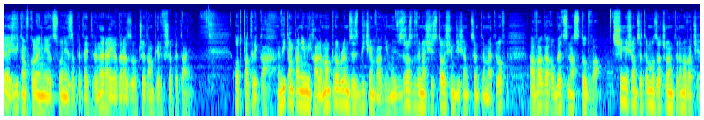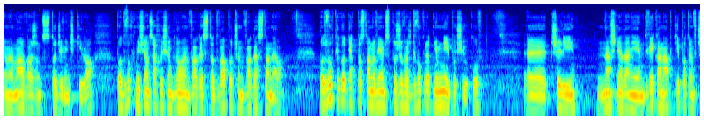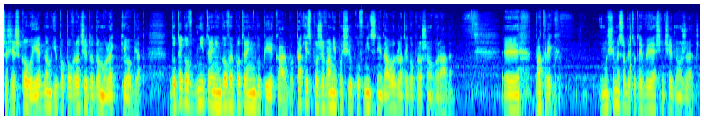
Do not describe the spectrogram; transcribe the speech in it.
Cześć, witam w kolejnej odsłonie Zapytaj Trenera i od razu czytam pierwsze pytanie. Od Patryka. Witam Panie Michale, mam problem ze zbiciem wagi. Mój wzrost wynosi 180 cm, a waga obecna 102. Trzy miesiące temu zacząłem trenować MMA ważąc 109 kg. Po dwóch miesiącach osiągnąłem wagę 102, po czym waga stanęła. Po dwóch tygodniach postanowiłem spożywać dwukrotnie mniej posiłków, e, czyli na śniadanie jem dwie kanapki, potem w czasie szkoły jedną i po powrocie do domu lekki obiad. Do tego w dni treningowe po treningu piję karbo. Takie spożywanie posiłków nic nie dało, dlatego proszę o radę. Yy, Patryk, musimy sobie tutaj wyjaśnić jedną rzecz,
